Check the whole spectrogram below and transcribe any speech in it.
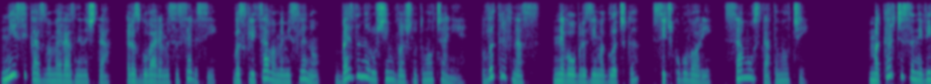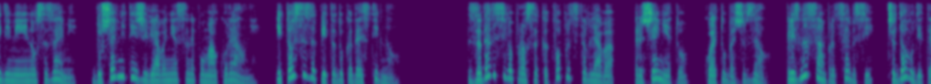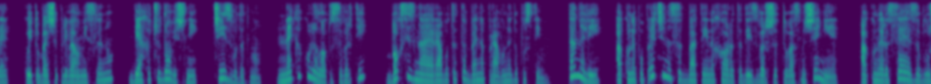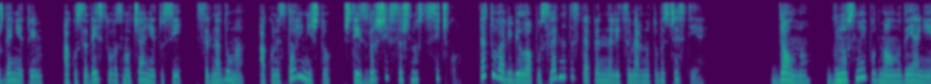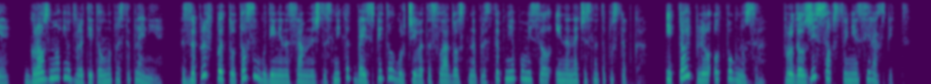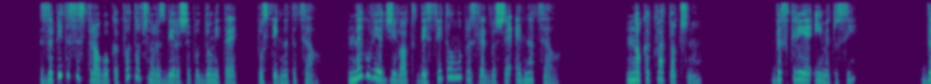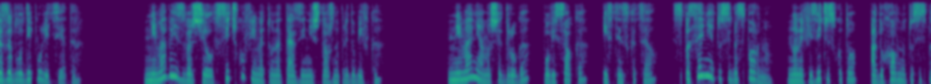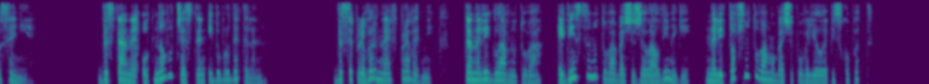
Ние си казваме разни неща, разговаряме със себе си, възклицаваме мислено, без да нарушим външното мълчание. Вътре в нас, невъобразима глъчка, всичко говори, само устата мълчи. Макар че са невидими и неосъзаеми, душевните изживявания са не по-малко реални. И той се запита докъде е стигнал. Зададе си въпроса какво представлява решението, което беше взел. Призна сам пред себе си, че доводите, които беше привел мислено, бяха чудовищни, че изводът му, нека колелото се върти, Бог си знае работата бе направо недопустим. Та нали, ако не попречи на съдбата и на хората да извършат това смешение, ако не разсея заблуждението им, ако съдействува с мълчанието си, с една дума, ако не стори нищо, ще извърши всъщност всичко. Та това би било последната степен на лицемерното безчестие. Долно, гнусно и подмолно деяние, грозно и отвратително престъпление. За пръв път от 8 години насам нещастникът бе изпитал горчивата сладост на престъпния помисъл и на нечестната постъпка. И той плю от погнуса. Продължи собствения си разпит. Запита се строго какво точно разбираше под думите «постигната цел». Неговият живот действително преследваше една цел. Но каква точно? Да скрие името си? Да заблуди полицията? Нима бе извършил всичко в името на тази нищожна придобивка? Нима нямаше друга, по-висока, истинска цел? Спасението си безспорно, но не физическото, а духовното си спасение. Да стане отново честен и добродетелен. Да се превърне в праведник. Та нали главно това, единствено това беше желал винаги, нали точно това му беше повелил епископът?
